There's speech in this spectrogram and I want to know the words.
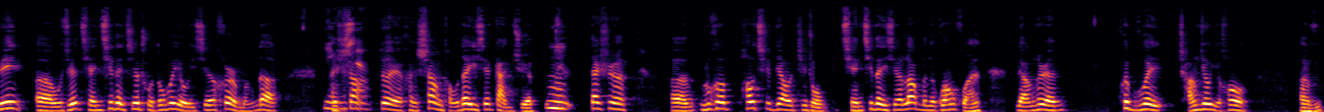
因为呃，我觉得前期的接触都会有一些荷尔蒙的很上，对很上头的一些感觉，嗯但是呃，如何抛弃掉这种前期的一些浪漫的光环，两个人会不会长久以后，嗯、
